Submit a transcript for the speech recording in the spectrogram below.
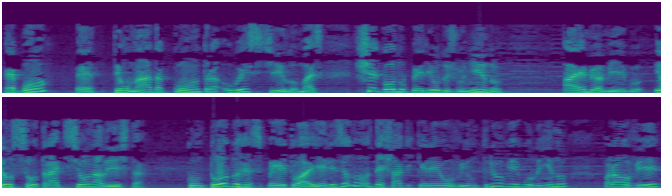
é bom? É, tenho nada contra o estilo, mas chegou no período junino, aí meu amigo, eu sou tradicionalista. Com todo respeito a eles, eu não vou deixar de querer ouvir um trio virgulino para ouvir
